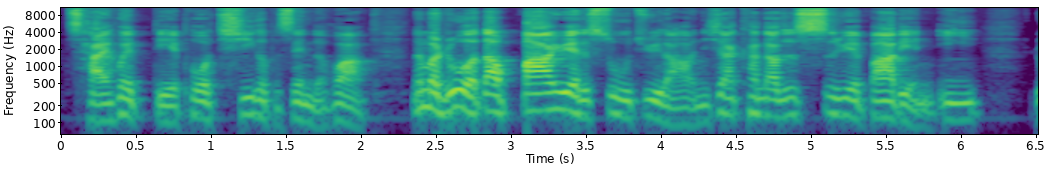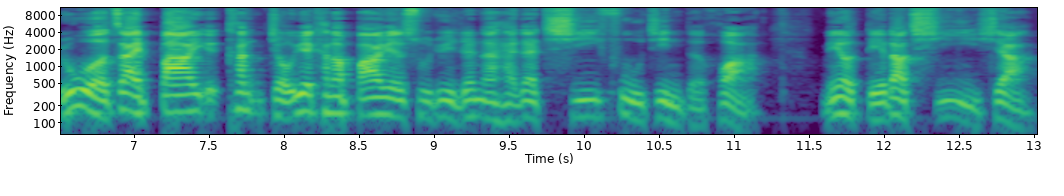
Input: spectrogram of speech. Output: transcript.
才会跌破七个 percent 的话，那么如果到八月的数据了哈，你现在看到是四月八点一，如果在八月看九月看到八月的数据仍然还在七附近的话，没有跌到七以下。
